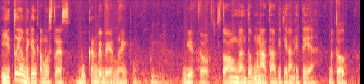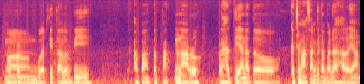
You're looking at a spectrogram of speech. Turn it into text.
Itu yang bikin kamu stres, bukan BBM naik. Gitu. Stoa membantu menata pikiran itu ya. Betul. Membuat kita lebih apa tepat menaruh perhatian atau kecemasan kita pada hal yang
